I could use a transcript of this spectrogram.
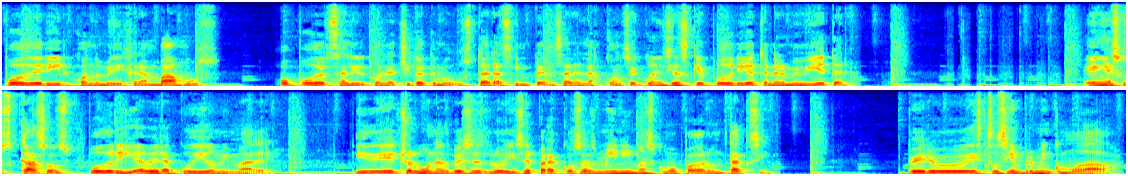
poder ir cuando me dijeran vamos, o poder salir con la chica que me gustara sin pensar en las consecuencias que podría tener mi billetera. En esos casos podría haber acudido mi madre, y de hecho algunas veces lo hice para cosas mínimas como pagar un taxi. Pero esto siempre me incomodaba.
